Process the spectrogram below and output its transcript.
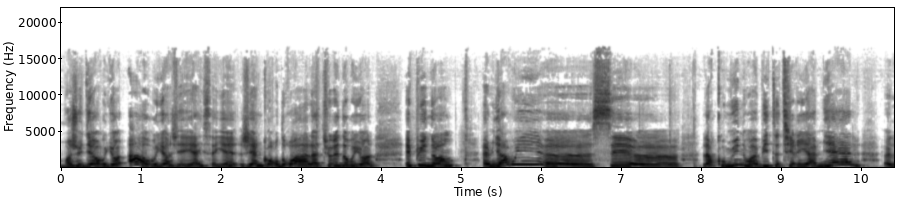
Moi, je lui dis Auriol. Ah, Auriol, ça y est, j'ai encore droit à la tuerie d'Auriol. Et puis non. Elle me dit, ah oui, euh, c'est euh, la commune où habite Thierry Amiel, le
